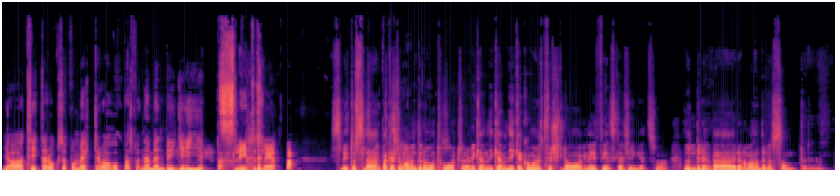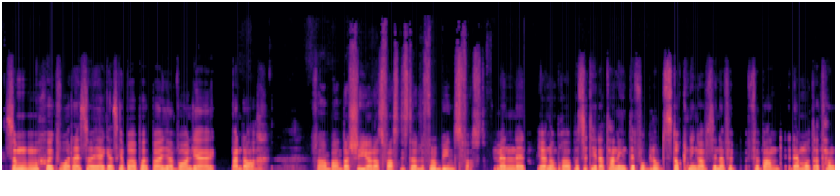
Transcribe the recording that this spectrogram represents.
Jag tittar också på Mecka och hoppas på... Nej men begripa! Slit och släpa. Slit och släpa Slit och kanske man vill dra åt hårt sådär. Ni kan, ni, kan, ni kan komma med ett förslag. Det finns kanske inget så. Under världen om man hade något sånt. Eller... Som sjukvårdare så är jag ganska bra på att bara göra vanliga bandage. Så han bandageras fast istället för att binds fast. Men eh, jag är nog bra på att se till att han inte får blodstockning av sina för, förband. Däremot att han,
